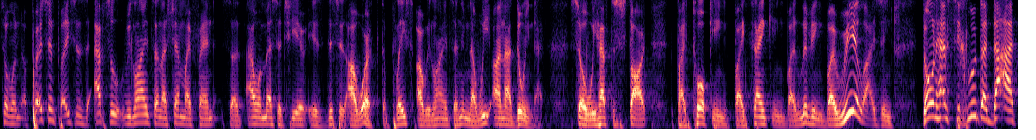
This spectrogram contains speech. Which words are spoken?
So when a person places absolute reliance on Hashem, my friend, so our message here is this is our work to place our reliance on Him. Now we are not doing that, so we have to start by talking, by thanking, by living, by realizing. Don't have sikhlut da'at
